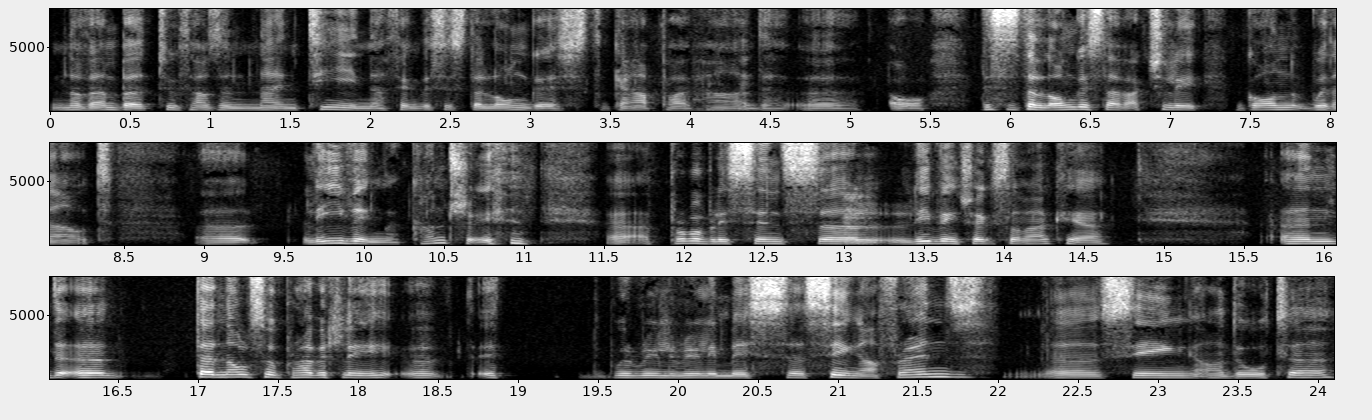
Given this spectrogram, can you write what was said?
November 2019. I think this is the longest gap I've had, uh, or this is the longest I've actually gone without uh, leaving the country, uh, probably since uh, leaving Czechoslovakia. And uh, then also privately, uh, it, we really, really miss uh, seeing our friends, uh, seeing our daughter.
